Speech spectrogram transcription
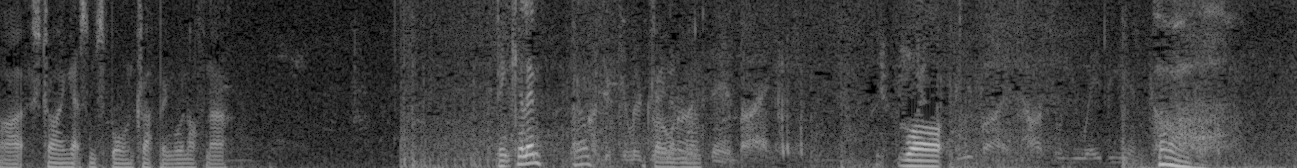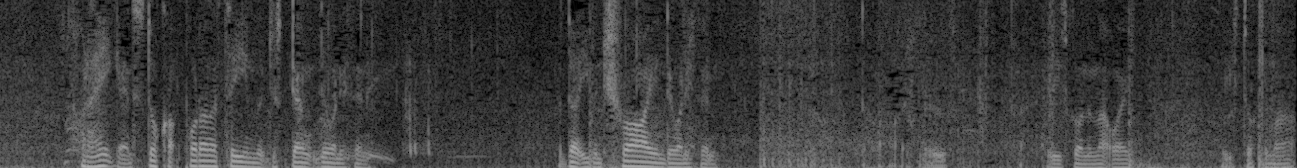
Alright, let's try and get some spawn trapping going off now. Didn't kill him? No? Okay, never mind. What? Be advised, hostile UAV in. God, I hate getting stuck up, put on a team that just don't do anything. That don't even try and do anything. Oh, move. He's going in that way. He's took him out.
